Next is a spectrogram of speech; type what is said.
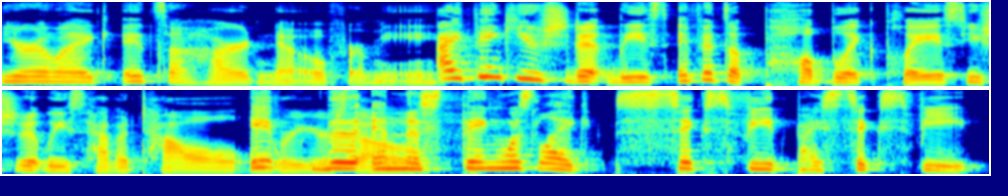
You're like, it's a hard no for me. I think you should at least, if it's a public place, you should at least have a towel It, over the, yourself. and this thing was like six feet by six feet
